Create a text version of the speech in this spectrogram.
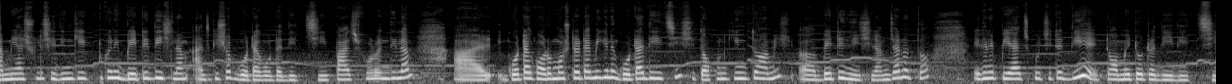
আমি আসলে সেদিনকে একটুখানি বেটে দিয়েছিলাম, আজকে সব গোটা গোটা দিচ্ছি। পাঁচ ফোড়ন দিলাম আর গোটা গরম মশলাটা আমি এখানে গোটা দিয়েছি, সে তখন কিন্তু আমি বেটে দিয়েছিলাম, জানো তো? এখানে পেঁয়াজ কুচিটা দিয়ে টমেটোটা দিয়ে দিচ্ছি।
